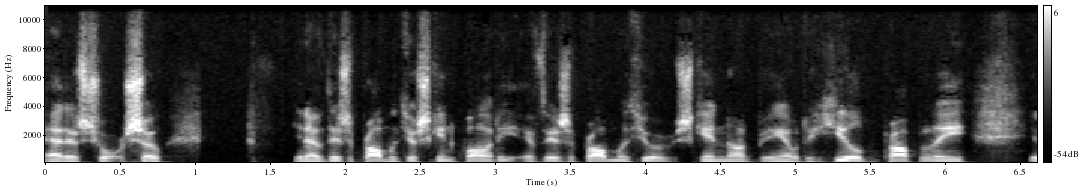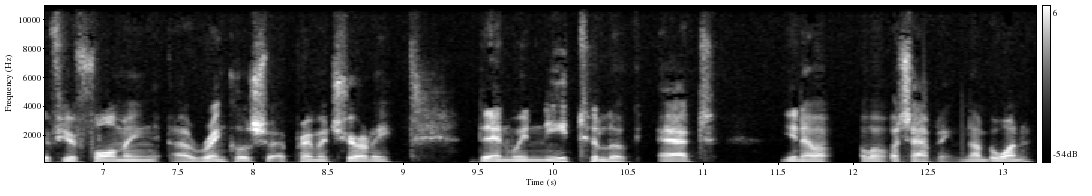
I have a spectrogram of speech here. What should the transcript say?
at its source. So, you know, if there's a problem with your skin quality, if there's a problem with your skin not being able to heal properly, if you're forming uh, wrinkles uh, prematurely, then we need to look at, you know, what's happening. Number one,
